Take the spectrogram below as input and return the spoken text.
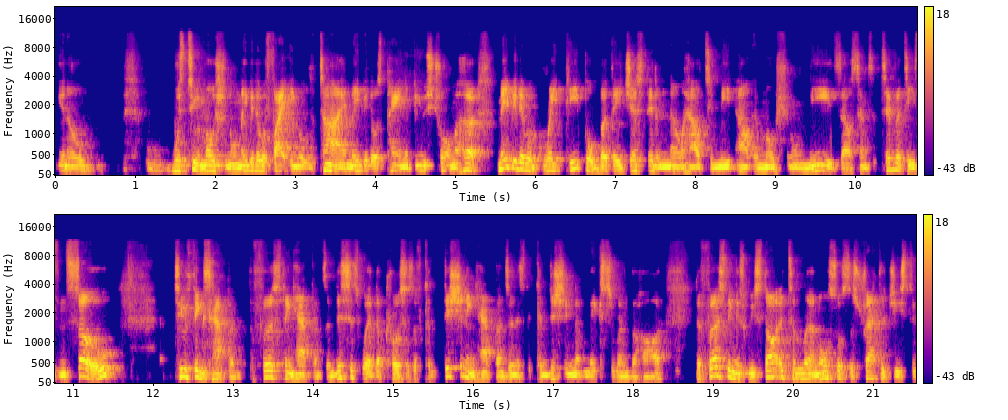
you know, was too emotional. Maybe they were fighting all the time. Maybe there was pain, abuse, trauma, hurt. Maybe they were great people, but they just didn't know how to meet our emotional needs, our sensitivities. And so two things happen. The first thing happens, and this is where the process of conditioning happens, and it's the conditioning that makes surrender hard. The first thing is we started to learn all sorts of strategies to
